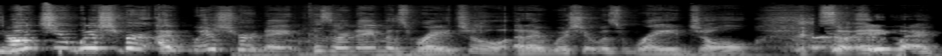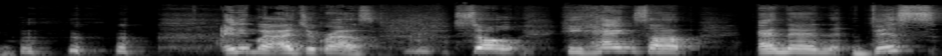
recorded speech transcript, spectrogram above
Don't you wish her? I wish her name because her name is Rachel, and I wish it was Rachel. So anyway, anyway, I digress. So he hangs up, and then this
